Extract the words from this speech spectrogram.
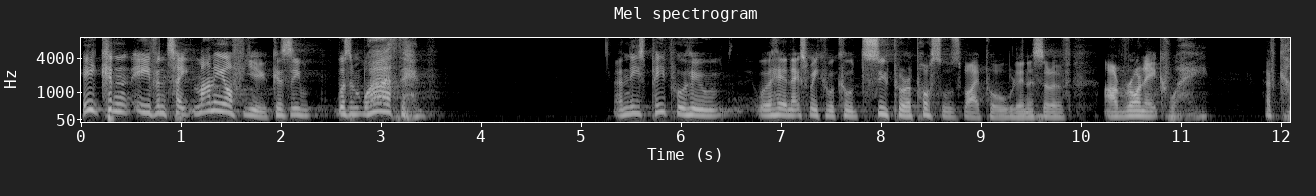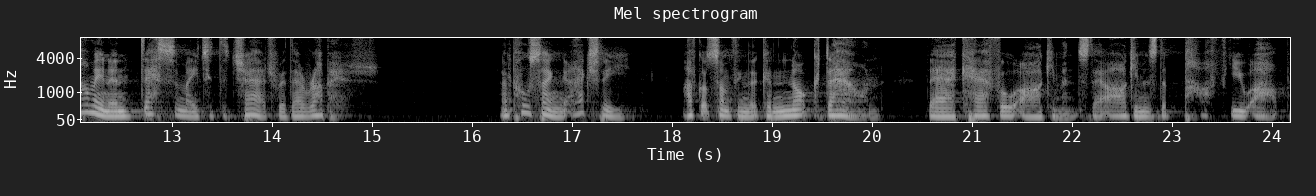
He couldn't even take money off you because he wasn't worth it. And these people who were here next week were called super apostles by Paul in a sort of ironic way have come in and decimated the church with their rubbish. And Paul's saying, actually, I've got something that can knock down their careful arguments, their arguments that puff you up.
